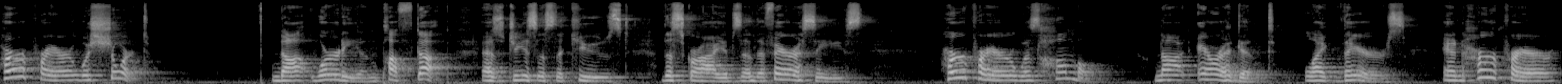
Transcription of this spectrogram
Her prayer was short, not wordy and puffed up, as Jesus accused the scribes and the Pharisees. Her prayer was humble, not arrogant like theirs. And her prayer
